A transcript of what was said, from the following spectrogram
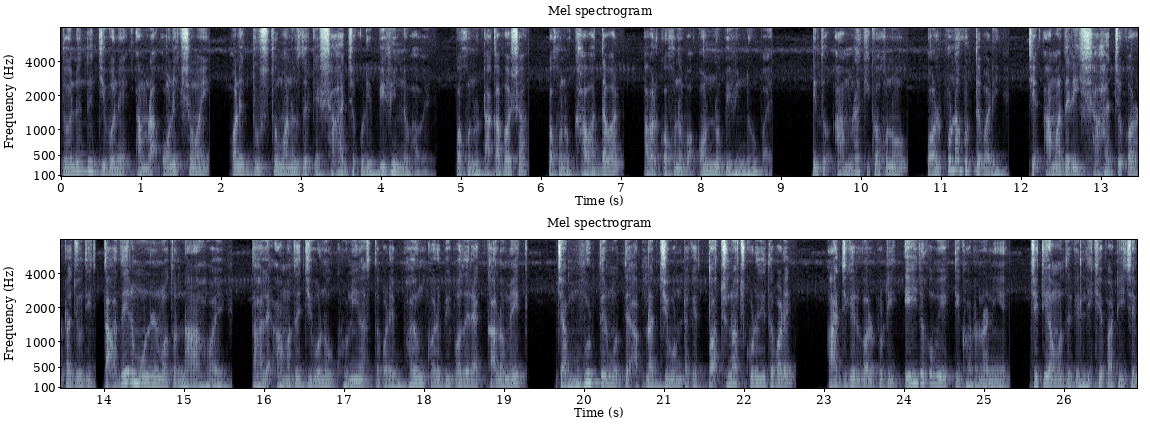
দৈনন্দিন জীবনে আমরা অনেক সময় অনেক দুস্থ মানুষদেরকে সাহায্য করি বিভিন্নভাবে। কখনো টাকা পয়সা কখনো খাবার দাবার আবার কখনো বা অন্য বিভিন্ন উপায়। কিন্তু আমরা কি কখনো কল্পনা করতে পারি যে আমাদের এই সাহায্য করাটা যদি তাদের মনের মতো না হয়, তাহলে আমাদের জীবনেও ঘনিয়ে আসতে পারে ভয়ঙ্কর বিপদের এক কালো মেঘ, যা মুহূর্তের মধ্যে আপনার জীবনটাকে তছনছ করে দিতে পারে আজকের গল্পটি এই রকমই একটি ঘটনা নিয়ে যেটি আমাদেরকে লিখে পাঠিয়েছেন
